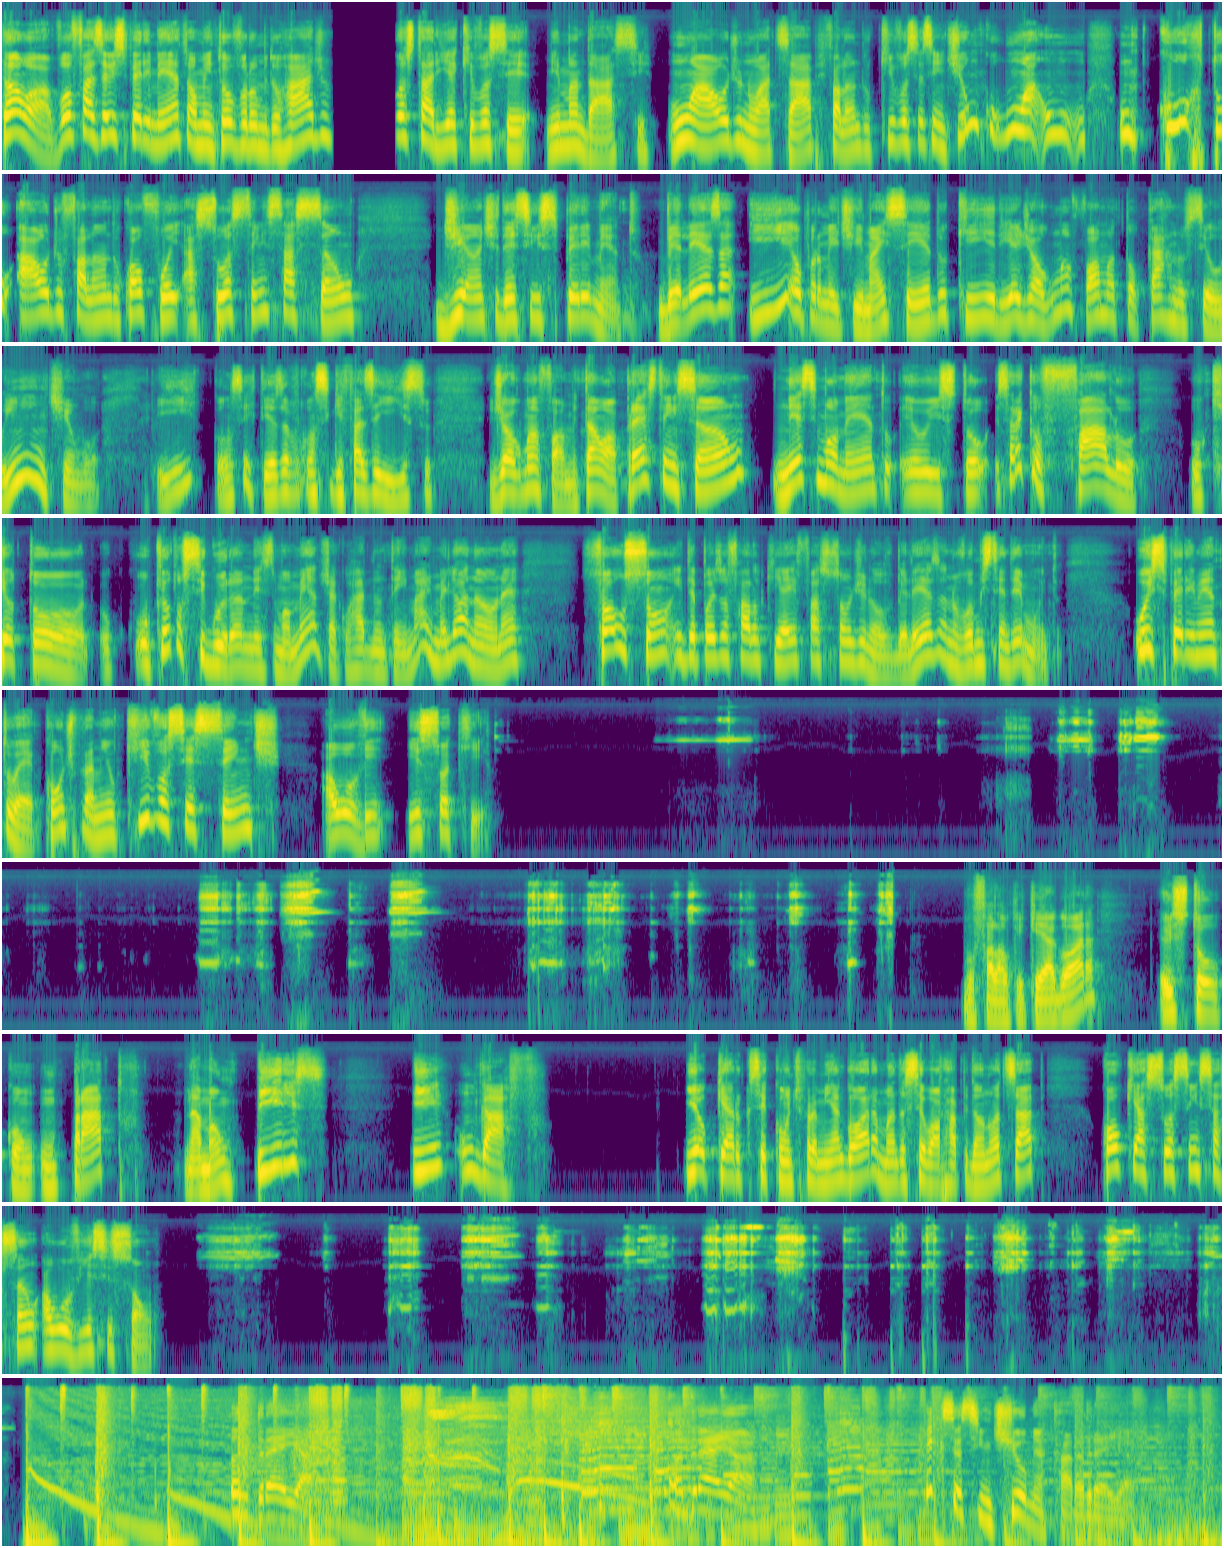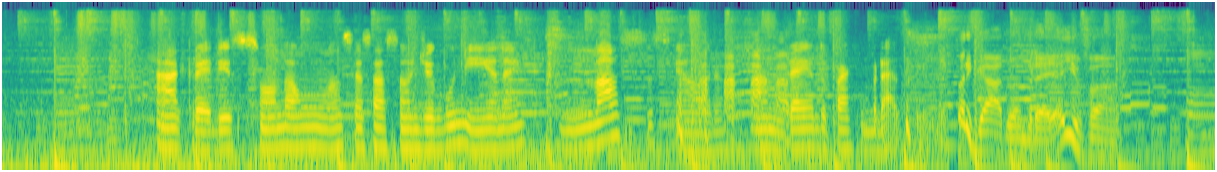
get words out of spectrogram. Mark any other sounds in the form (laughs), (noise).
Então, ó, vou fazer o experimento, aumentou o volume do rádio. Gostaria que você me mandasse um áudio no WhatsApp falando o que você sentiu, um, um, um, curto áudio falando qual foi a sua sensação diante desse experimento, beleza? E eu prometi mais cedo que iria de alguma forma tocar no seu íntimo e com certeza vou conseguir fazer isso de alguma forma. Então, ó, presta atenção. Nesse momento eu estou. Será que eu falo o que eu tô. O, o que eu tô segurando nesse momento, já que o rádio não tem mais? Melhor não, né? Só o som e depois eu falo o que é e faço som de novo, beleza? Não vou me estender muito. O experimento é: conte para mim o que você sente ao ouvir isso aqui. Vou falar o que, que é agora. Eu estou com um prato na mão, pires e um garfo. E eu quero que você conte para mim agora, manda seu áudio rapidão no WhatsApp, qual que é a sua sensação ao ouvir esse som? Andréia. Andréia. O que, que você sentiu, minha cara, Andréia? Ah, credo, esse som dá uma sensação de agonia, né? Nossa Senhora. Andréia do Parque Brasil. Obrigado, Andréia. Ivan.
